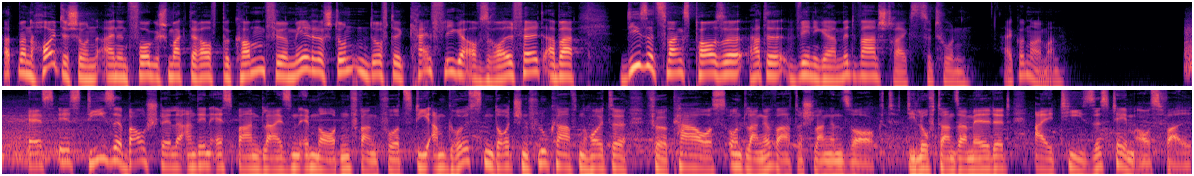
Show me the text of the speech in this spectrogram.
hat man heute schon einen Vorgeschmack darauf bekommen. Für mehrere Stunden durfte kein Flieger aufs Rollfeld, aber diese Zwangspause hatte weniger mit Warnstreiks zu tun. Heiko Neumann. Es ist diese Baustelle an den S-Bahn-Gleisen im Norden Frankfurts, die am größten deutschen Flughafen heute für Chaos und lange Warteschlangen sorgt. Die Lufthansa meldet IT-Systemausfall.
